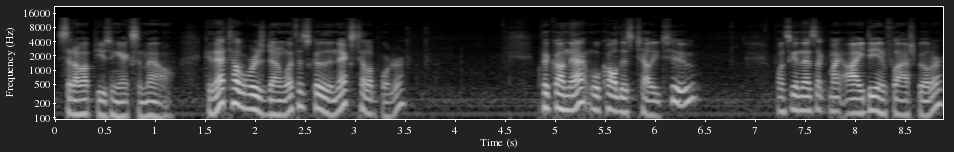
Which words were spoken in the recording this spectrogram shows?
set them up using XML. Okay, that teleporter is done with. Let's go to the next teleporter. Click on that. We'll call this Tele2. Once again, that's like my ID in Flash Builder.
